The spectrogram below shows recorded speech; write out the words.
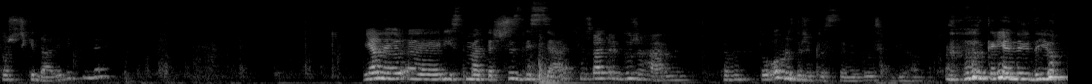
Трошечки далі відійде. Я не е, ріст метр шістдесят. Светрик дуже гарний. То образ дуже красивий, близько бігав. Я не віддаю.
